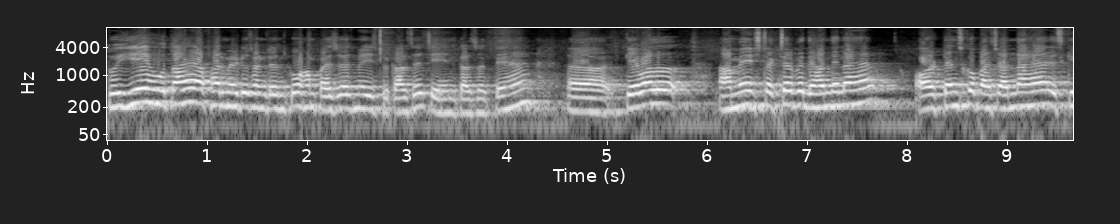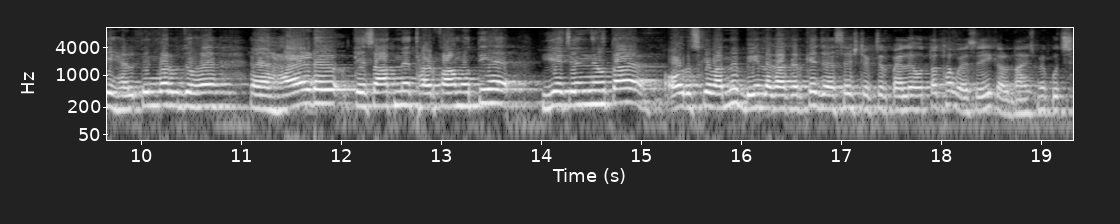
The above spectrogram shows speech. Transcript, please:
तो ये होता है अफर्मेटिव सेंटेंस को। हम पैसे में इस प्रकार से चेंज कर सकते हैं। आ, केवल हमें स्ट्रक्चर पे ध्यान देना है और टेंस को पहचानना है। इसकी हेल्पिंग वर्ब जो है हैड के साथ में थर्ड फॉर्म होती है। ये चेंज नहीं होता है। और उसके बाद में बीन लगा करके जैसे स्ट्रक्चर पहले होता था वैसे ही करना है। इसमें कुछ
